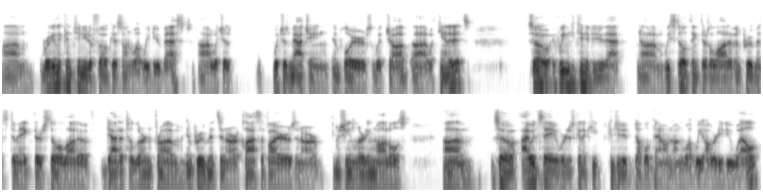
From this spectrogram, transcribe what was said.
um, we're going to continue to focus on what we do best, uh, which is which is matching employers with job uh, with candidates. So if we can continue to do that, um, we still think there's a lot of improvements to make. There's still a lot of data to learn from, improvements in our classifiers and our machine learning models. Um, so I would say we're just going to keep continue to double down on what we already do well,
